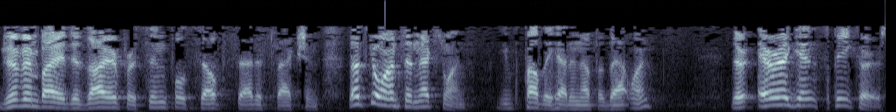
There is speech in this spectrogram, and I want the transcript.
Driven by a desire for sinful self satisfaction. Let's go on to the next one. You've probably had enough of that one. They're arrogant speakers.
